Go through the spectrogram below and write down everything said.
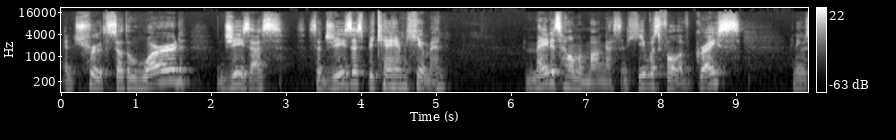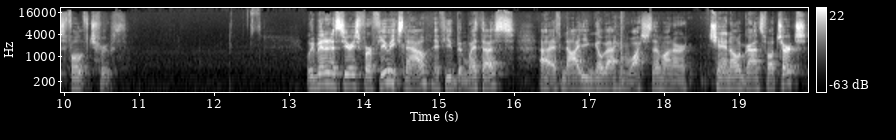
and truth. So the Word, Jesus, so Jesus became human and made his home among us, and he was full of grace and he was full of truth. We've been in a series for a few weeks now, if you've been with us. Uh, if not, you can go back and watch them on our channel, Groundswell Church.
